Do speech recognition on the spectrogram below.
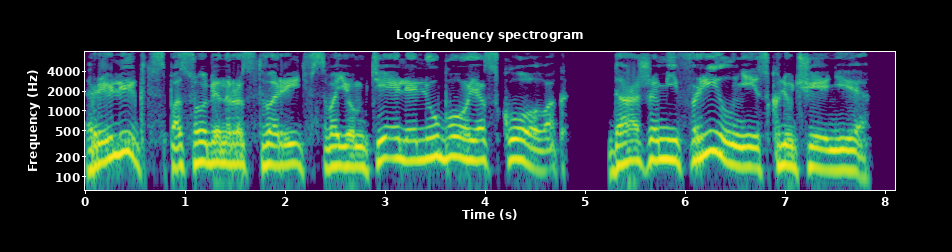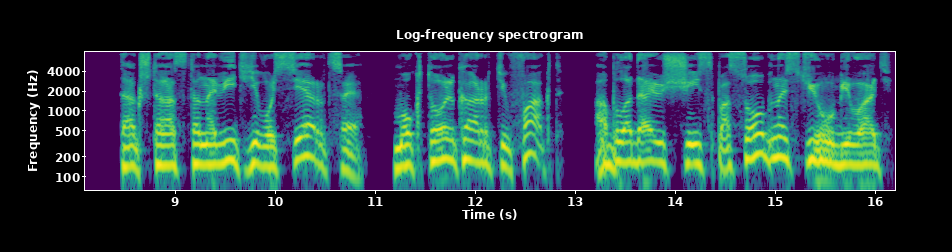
Реликт способен растворить в своем теле любой осколок, даже мифрил не исключение. Так что остановить его сердце мог только артефакт, обладающий способностью убивать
